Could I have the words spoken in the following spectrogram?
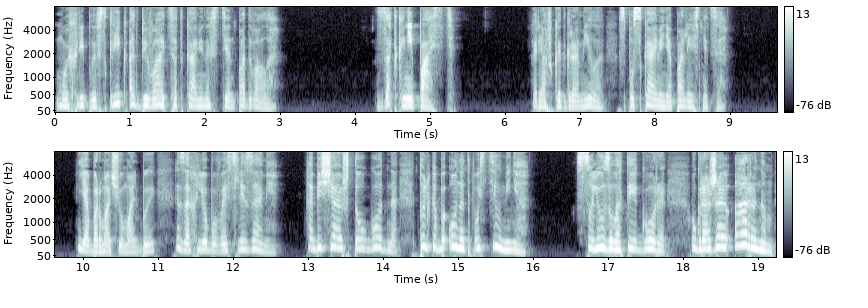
Мой хриплый вскрик отбивается от каменных стен подвала. «Заткни пасть!» Рявкает громила, спуская меня по лестнице. Я бормочу мольбы, захлебываясь слезами. Обещаю что угодно, только бы он отпустил меня. Сулю золотые горы, угрожаю Аароном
